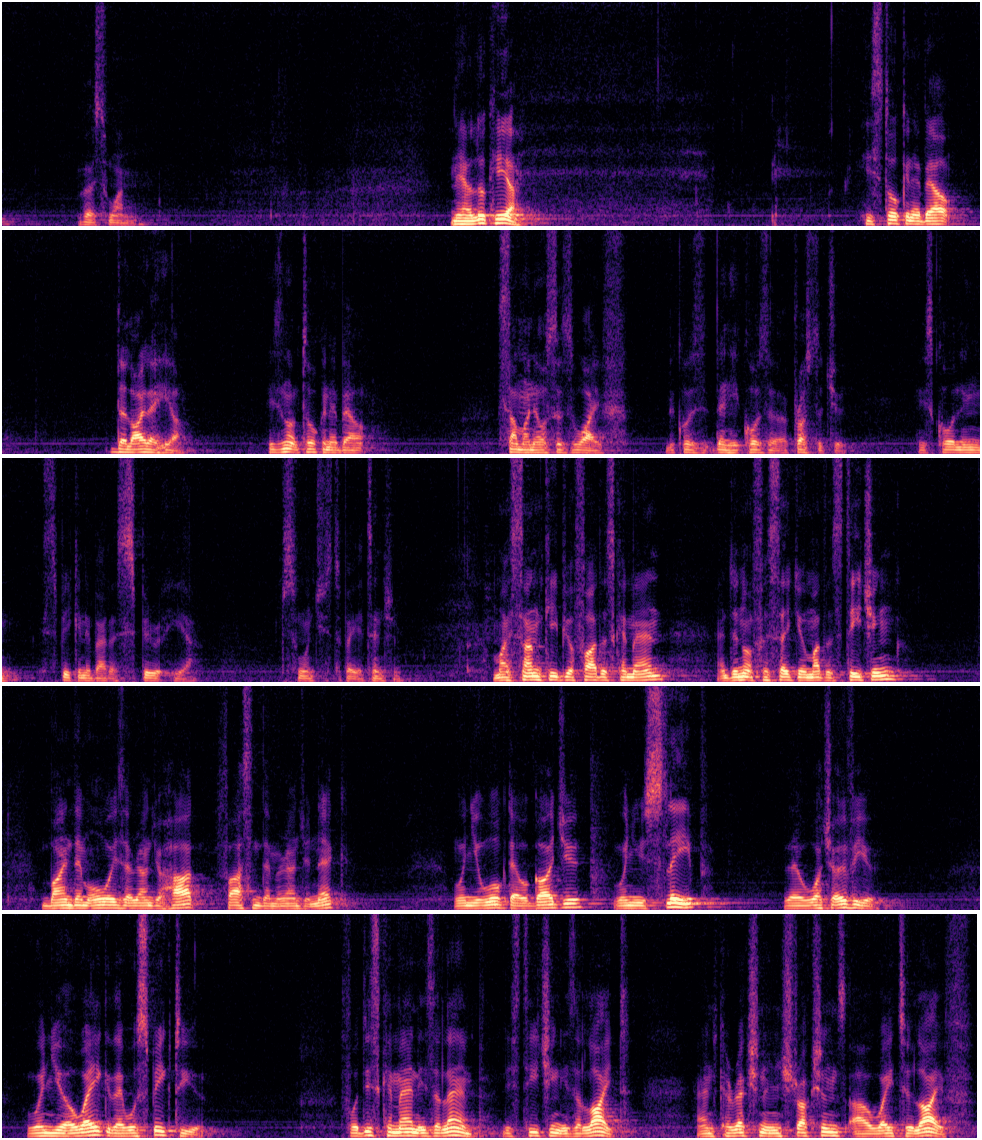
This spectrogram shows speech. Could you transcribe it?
verse 1. Now, look here. He's talking about Delilah here. He's not talking about someone else's wife because then he calls her a prostitute. He's calling, speaking about a spirit here. Just want you to pay attention. My son, keep your father's command and do not forsake your mother's teaching. Bind them always around your heart, fasten them around your neck. When you walk, they will guide you. When you sleep, they will watch over you. When you awake, they will speak to you. For this command is a lamp, this teaching is a light and correction and instructions are a way to life,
